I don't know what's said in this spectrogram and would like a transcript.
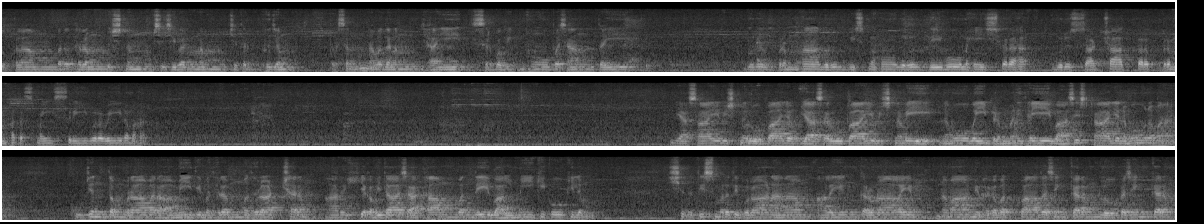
शुक्लाम्बरधरं, विष्णुं, शशिवर्णं, चतुर्भुजं, प्रसन्नवदनं ध्यायेत् सर्वविघ्नोपशान्तयेत् गुरुर्ब्रह्मा, गुरुर्विष्णुः, गुरुर्देवो महेश्वरः गुरुः तस्मै श्रीगुरवै नमः। व्यासाय विष्णुरूपाय, व्यासरूपाय विष्णवे, नमो वै ब्रह्मनिधये वासिष्ठाय नमो नमः। कूजन्तं राम रामीति मधुरं मधुराक्षरम् आरुह्य कविताशाखां वन्दे वाल्मीकिकोकिलं श्रुतिस्मृतिपुराणानाम् आलयं करुणालयं नमामि भगवत्पादशङ्करं लोकशङ्करं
